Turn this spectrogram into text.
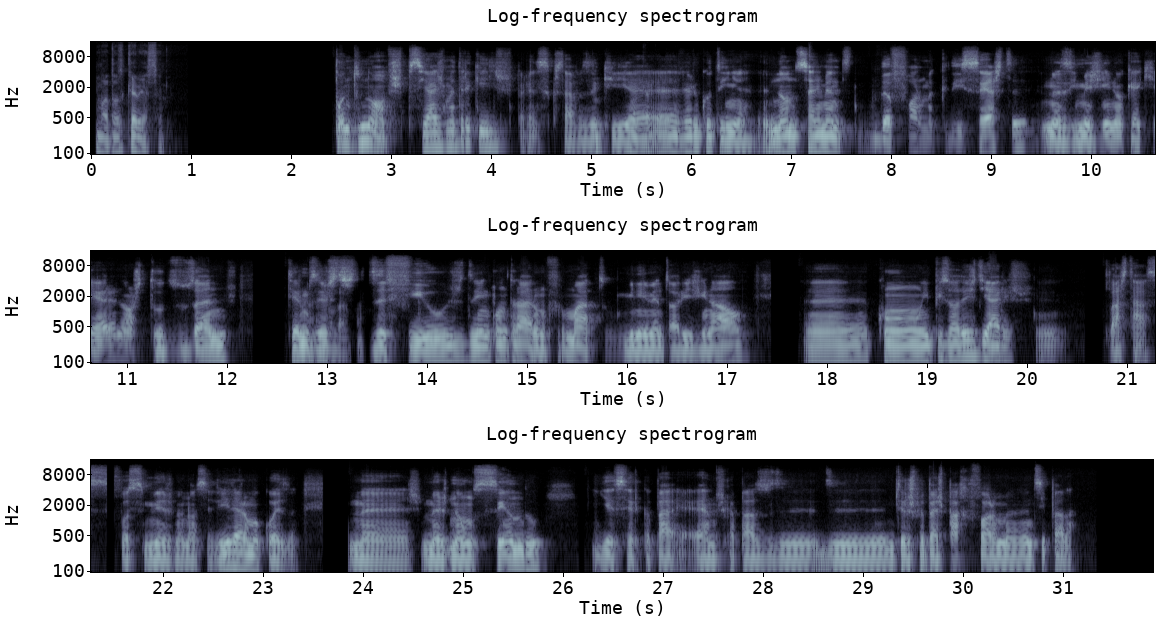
uma dor de cabeça. Ponto 9, especiais matraquilhos. Parece que estavas aqui a, a, ver o que eu tinha. Não necessariamente da forma que disseste, mas imagina o que é que era, nós todos os anos termos estes desafios de encontrar um formato minimamente original uh, com episódios diários. Uh, lá está, se fosse mesmo a nossa vida era uma coisa, mas, mas não sendo, ia ser capaz, éramos capazes de, de meter os papéis para a reforma antecipada.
